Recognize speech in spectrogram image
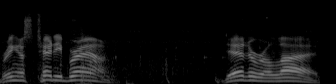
Bring us Teddy Brown. Dead or alive.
